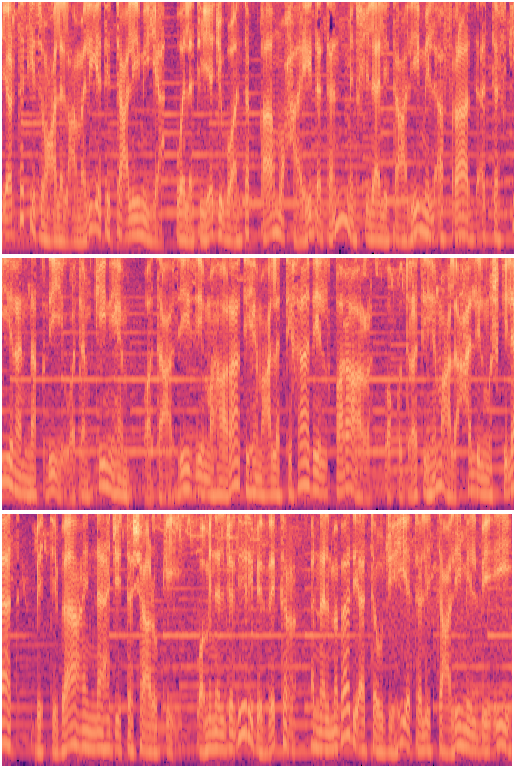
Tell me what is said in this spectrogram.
يرتكز على العملية التعليمية والتي يجب أن تبقى محايدة من خلال تعليم الأفراد التفكير النقدي وتمكينهم وتعزيز مهاراتهم على اتخاذ القرار. وقدرتهم على حل المشكلات باتباع النهج التشاركي. ومن الجدير بالذكر أن المبادئ التوجيهية للتعليم البيئي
